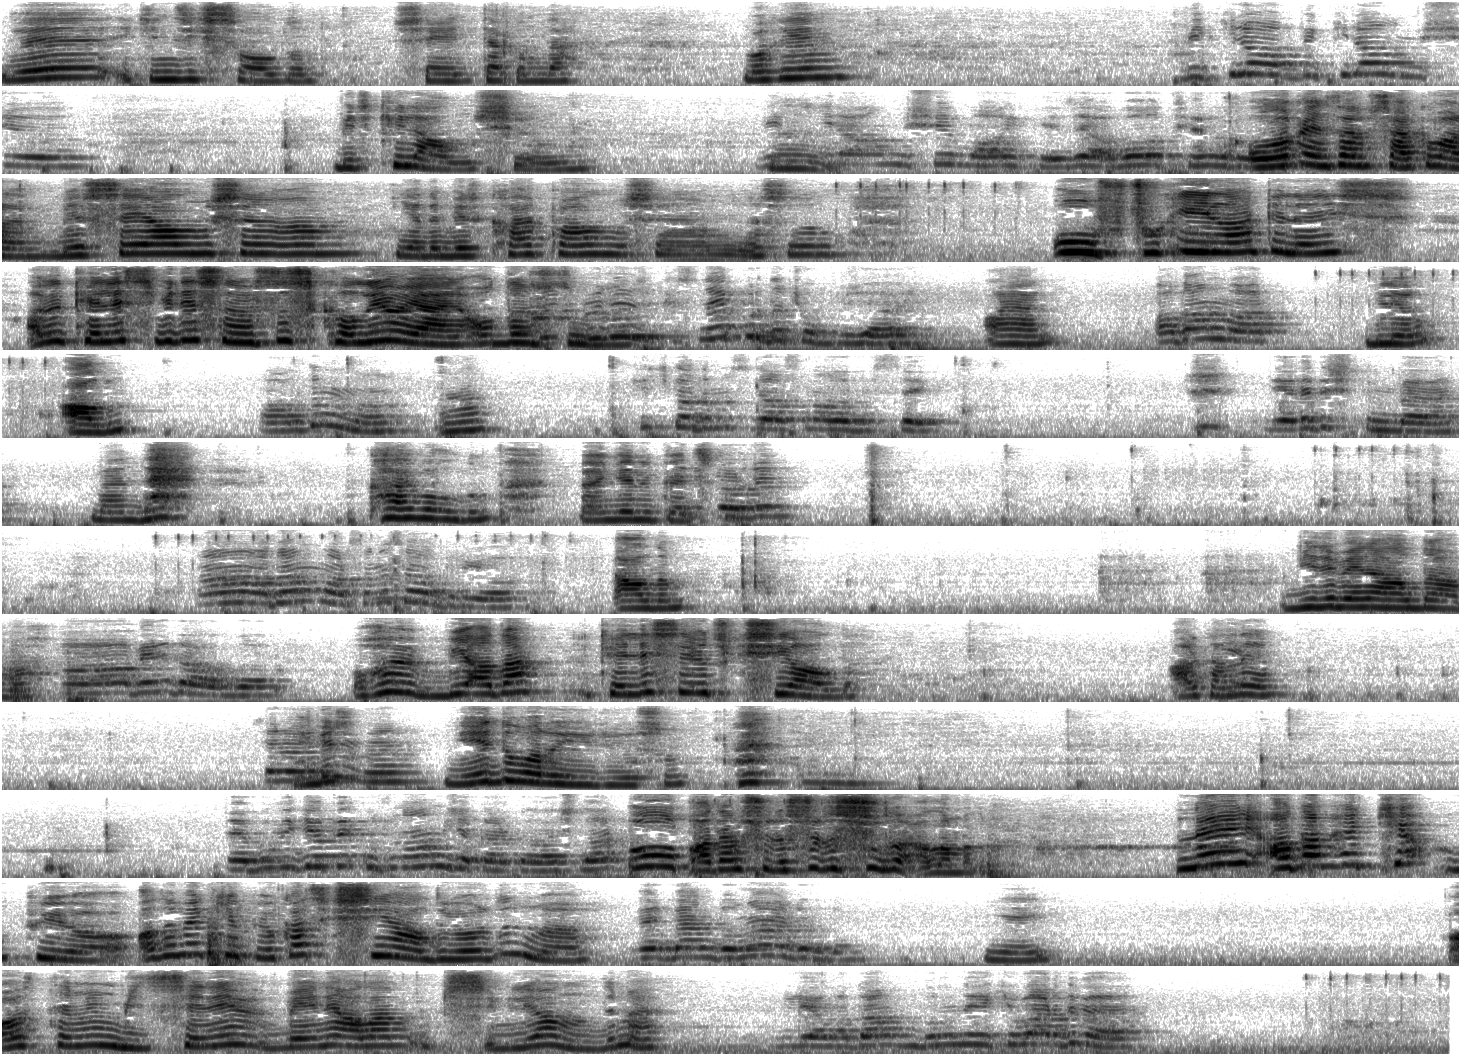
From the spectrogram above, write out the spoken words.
Ve ikinci kişi oldun. Şey takımda. Bakayım. Bir kilo, bir kilo almışım. Bir kill almışım. Bir Hmm. kilo almışım. Ay geze hava atıyorum. Ona benzer bir şarkı vardı. Bir şey almışım ya da bir kalp almışım. Nasıl? Of çok iyi lan keleş. Abi keleş bir de sınırsız kalıyor yani. O da. Böyle sniper da çok güzel. Aynen. Adam var. Biliyorum. Aldım. Aldın mı? Hı. Keşke adamın silahını alabilsek. Yere düştüm ben. Ben de kayboldum. Ben gene kaçtım. Gördün. Aa adam var sana saldırıyor. Aldım. Biri beni aldı ama. Aa beni de aldı. Oha bir adam keleşle 3 kişiyi aldı. Arkandayım. Emir? Niye duvara yürüyorsun? E, bu video pek uzun olmayacak arkadaşlar. Hop adam şurada şurada şurada alamadım. Ne? Adam hack yapıyor. Adam hack yapıyor. Kaç kişiyi aldı gördün mü? Ve ben de onu öldürdüm. Yay. O temin bir- seni beni alan kişi biliyor musun değil mi? Biliyorum adam. Bunun eki var değil mi?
